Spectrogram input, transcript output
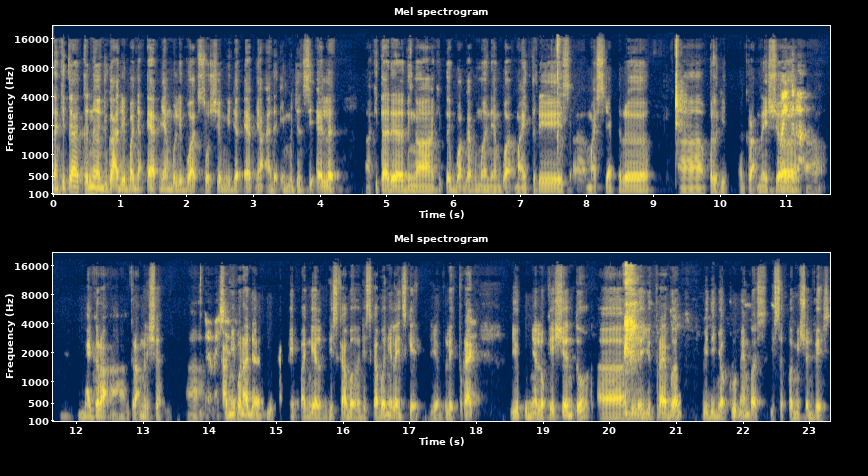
Dan kita kena juga ada banyak app yang boleh buat social media app yang ada emergency alert uh, kita ada dengar kita buat government yang buat MyTrace, uh, MySejahtera uh, apa lagi? Gerak Malaysia MyGerak uh, MyGerak uh, Gerak Malaysia. Uh, kami pun ada kami panggil Discover. Discover ni lain sikit. Dia boleh track you punya location tu uh, bila you travel within your group members. Is a permission based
